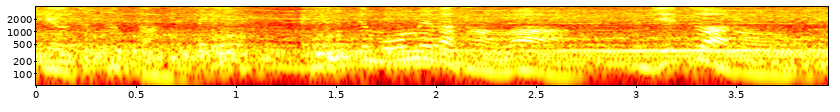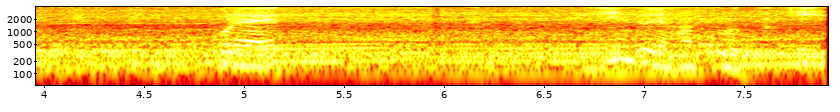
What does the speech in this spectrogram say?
時計を作でもオメガさんは実はあのこれ人類初の月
